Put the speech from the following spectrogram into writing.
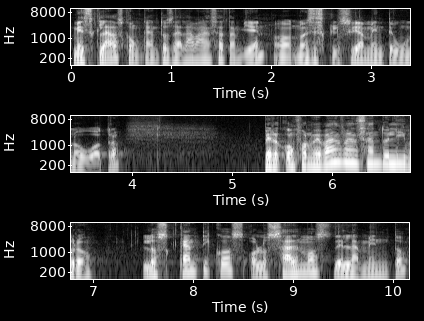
mezclados con cantos de alabanza también, no es exclusivamente uno u otro. Pero conforme va avanzando el libro, los cánticos o los salmos de lamento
